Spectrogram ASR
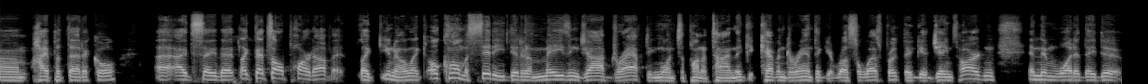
um, hypothetical, uh, I'd say that like that's all part of it. Like you know, like Oklahoma City did an amazing job drafting once upon a time. They get Kevin Durant, they get Russell Westbrook, they get James Harden, and then what did they do?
